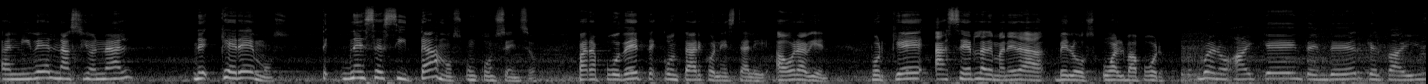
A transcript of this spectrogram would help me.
Al nivel nacional queremos, necesitamos un consenso para poder contar con esta ley. Ahora bien, ¿por qué hacerla de manera veloz o al vapor? Bueno, hay que entender que el país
